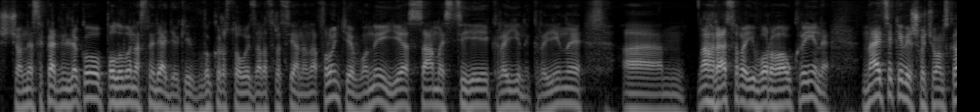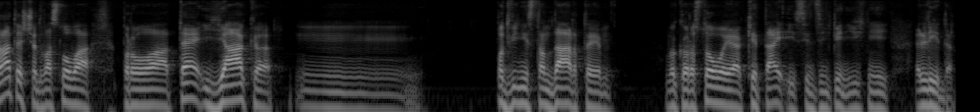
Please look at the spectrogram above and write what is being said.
що не секрет ні для кого половина снарядів, які використовують зараз росіяни на фронті, вони є саме з цієї країни, країни ем, агресора і ворога України. Найцікавіше, хочу вам сказати ще два слова про те, як подвійні стандарти використовує Китай і Сі Цзіньпінь, їхній лідер.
